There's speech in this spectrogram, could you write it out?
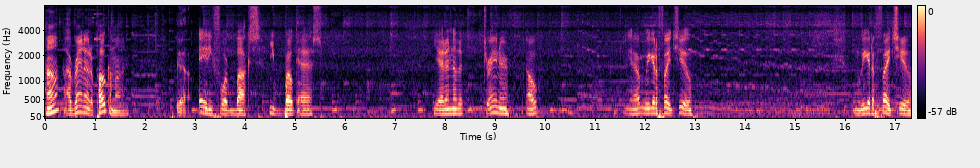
Huh? I ran out of Pokemon. Yeah. 84 bucks. You broke ass. Yet another trainer. Oh. Yeah, we gotta fight you. We gotta fight you.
